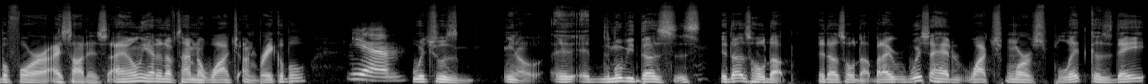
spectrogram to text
before I saw this. I only had enough time to watch Unbreakable, yeah. which was, you know, it, it, the movie does it does hold up. It does hold up, but I wish I had watched more of Split because they,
